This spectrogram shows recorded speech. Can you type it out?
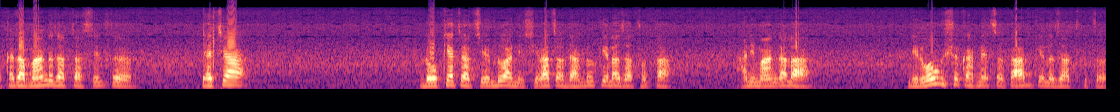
एखादा मांग जात असेल तर त्याच्या डोक्याचा चेंडू आणि शिराचा दांडू केला जात होता आणि मांगाला निर्वंश करण्याचं काम केलं जात होतं.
